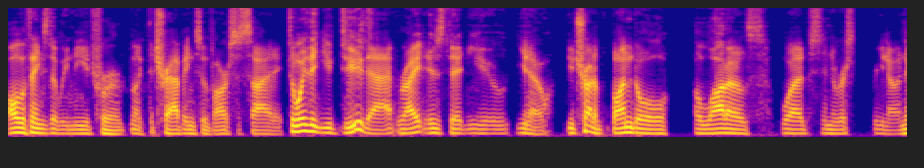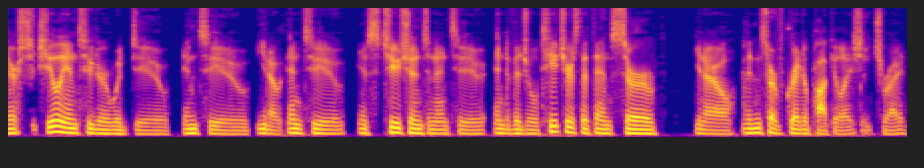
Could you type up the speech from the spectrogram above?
all the things that we need for like the trappings of our society. The way that you do that, right, is that you, you know, you try to bundle a lot of what an, you know, an Aristotelian tutor would do into, you know, into institutions and into individual teachers that then serve you know, then serve greater populations, right?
